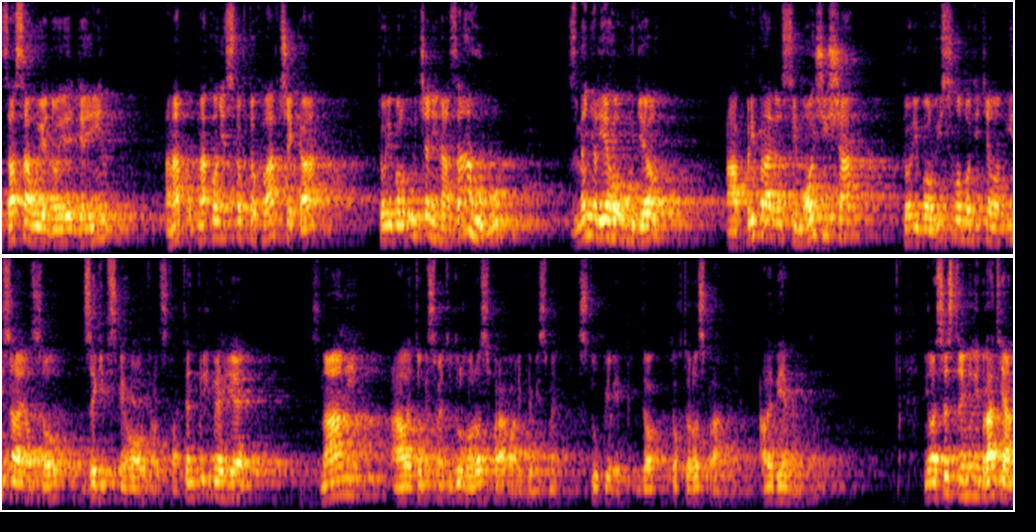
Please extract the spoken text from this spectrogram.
zasahuje do dejín a nakoniec tohto chlapčeka, ktorý bol určený na záhubu, zmenil jeho údel a pripravil si Mojžiša, ktorý bol vysloboditeľom Izraelcov z egyptského otroctva. Ten príbeh je známy, ale to by sme tu dlho rozprávali, keby sme vstúpili do tohto rozprávania. Ale vieme o tom. Milé sestry, milí bratia,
